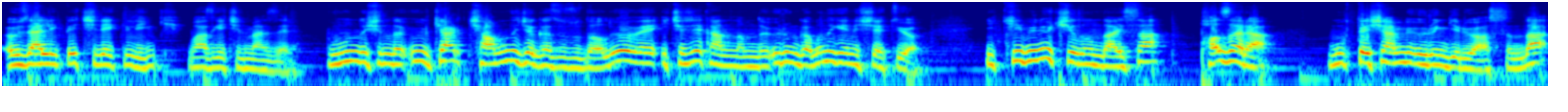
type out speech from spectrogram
Özellikle çilekli Link vazgeçilmezleri. Bunun dışında Ülker Çamlıca gazozu da alıyor ve içecek anlamında ürün gamını genişletiyor. 2003 yılında ise pazara muhteşem bir ürün giriyor aslında.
